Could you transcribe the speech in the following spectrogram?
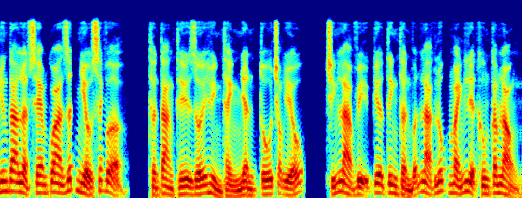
nhưng ta lật xem qua rất nhiều sách vở, thần tàng thế giới hình thành nhân tố trọng yếu, chính là vị kia tinh thần vẫn lạc lúc mãnh liệt không cam lòng,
